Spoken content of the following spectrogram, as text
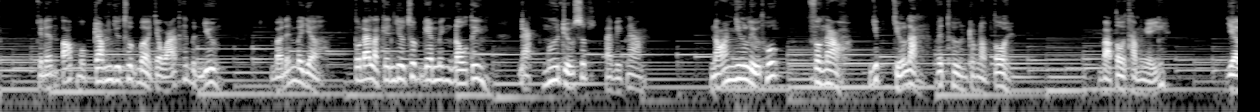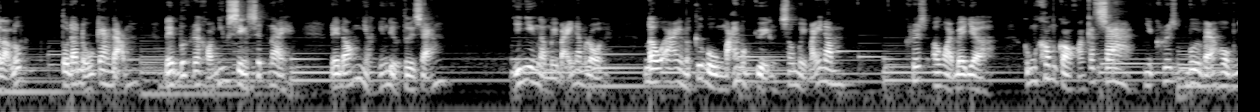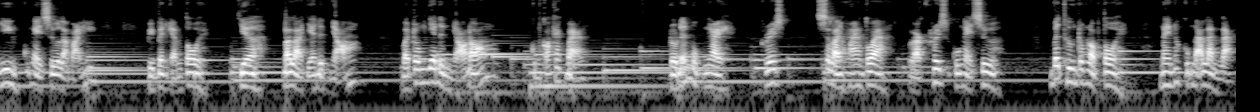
cho đến top 100 YouTuber chào quả thế Bình Dương. Và đến bây giờ, tôi đã là kênh YouTube gaming đầu tiên đạt 10 triệu subs tại Việt Nam. Nó như liều thuốc, phần nào giúp chữa lành vết thương trong lòng tôi. Và tôi thầm nghĩ, giờ là lúc tôi đã đủ can đảm để bước ra khỏi những xiềng xích này để đón nhận những điều tươi sáng. Dĩ nhiên là 17 năm rồi, đâu ai mà cứ buồn mãi một chuyện sau mười mấy năm. Chris ở ngoài bây giờ cũng không còn khoảng cách xa như Chris vui vẻ hồn nhiên của ngày xưa là mấy. Vì bên cạnh tôi, giờ đó là gia đình nhỏ. Và trong gia đình nhỏ đó cũng có các bạn. Rồi đến một ngày, Chris sẽ lại hoàn toàn là Chris của ngày xưa. Vết thương trong lòng tôi, nay nó cũng đã lành lặn.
